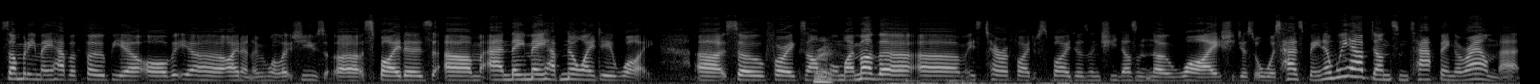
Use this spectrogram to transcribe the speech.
somebody may have a phobia of, uh, I don't know, well, let's use uh, spiders, um, and they may have no idea why. Uh, so, for example, right. my mother um, is terrified of spiders and she doesn't know why. She just always has been. And we have done some tapping around that.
